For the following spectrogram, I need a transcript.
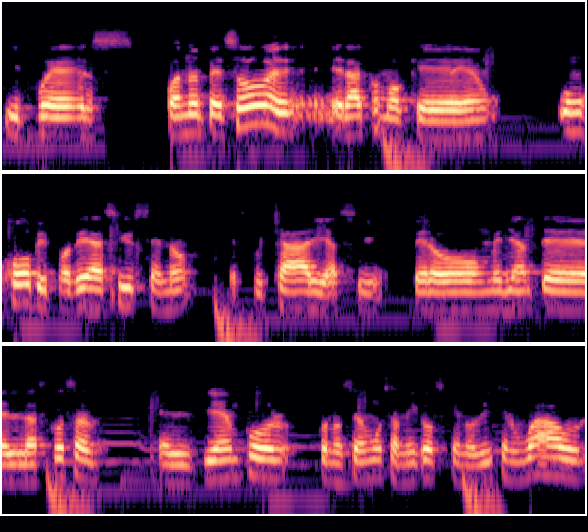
Y pues cuando empezó eh, era como que un hobby, podría decirse, ¿no? Escuchar y así, pero mediante las cosas el tiempo conocemos amigos que nos dicen, wow,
